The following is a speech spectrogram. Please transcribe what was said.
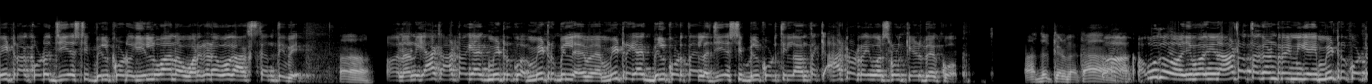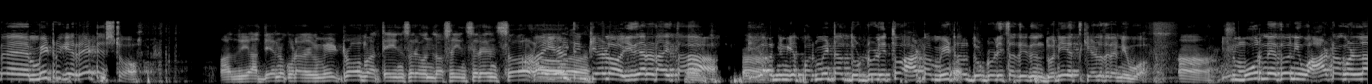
ಮೀಟರ್ ಹಾಕೊಡು ಜಿ ಎಸ್ ಟಿ ಬಿಲ್ ಕೊಡು. ಇಲ್ವಾ ನಾವು ಹೊರಗಡೆ ಹೋಗಿ ಹಾಕ್ಸ್ಕಂತೀವಿ. ನನ್ ನನ್ಗೆ ಯಾಕೆ ಆಟೋಗೆ ಯಾಕೆ ಮೀಟರ್ ಮೀಟರ್ ಬಿಲ್ ಮೀಟರ್ ಯಾಕೆ ಬಿಲ್ ಕೊಡ್ತಾ ಇಲ್ಲ? ಜಿ ಎಸ್ ಟಿ ಬಿಲ್ ಕೊಡ್ತಿಲ್ಲ ಅಂತ ಆಟೋ ಡ್ರೈವರ್ಸ್ಗಳು ಕೇಳ್ಬೇಕು. ಅದು ಕೇಳ್ಬೇಕಾ? ಹೌದು. ಇವಾಗ ನೀನ್ ಆಟೋ ತಗೊಂಡ್ರೆ ನಿನಗೆ ಮೀಟರ್ ಕೊಟ್ರೆ ಮೀಟರ್ಗೆ ರೇಟ್ ಎಷ್ಟು? ಅದು ಅದೇನು ಕೂಡ ಮೀಟ್ರೋ ಮತ್ತೆ ಇನ್ಸೂರೆನ್ಸ್ ಒಂದ್ ವರ್ಷ ಇನ್ಸೂರೆನ್ಸ್ ಅಣ್ಣ ಹೇಳ್ತೀನಿ ಕೇಳು ಇದೆರಡ್ ಆಯ್ತಾ? ಈಗ ನಿಮ್ಗೆ ಪರ್ಮಿಟ್ ಅಲ್ಲಿ ದುಡ್ಡು ಉಳಿತು ಆಟೋ ಮೀಟರ್ ಅಲ್ಲಿ ದುಡ್ಡು ಉಳಿತದ ಇದನ್ನ ಧ್ವನಿ ಎತ್ ಕೇಳಿದ್ರೆ ನೀವು. ಇನ್ ಮೂರನೇದು ನೀವು ಆಟೋಗಳನ್ನ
